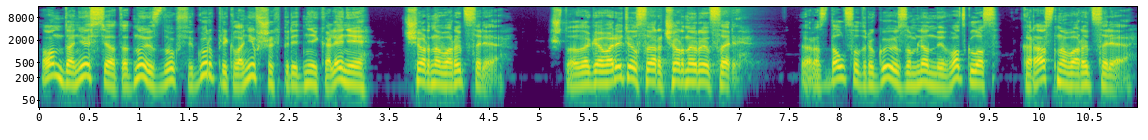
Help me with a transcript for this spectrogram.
Он донёсся от одной из двух фигур, преклонивших перед ней колени, черного рыцаря. «Что вы говорите, сэр, черный рыцарь?» Раздался другой изумленный возглас красного рыцаря.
